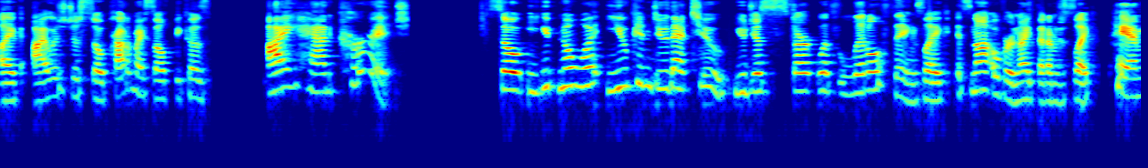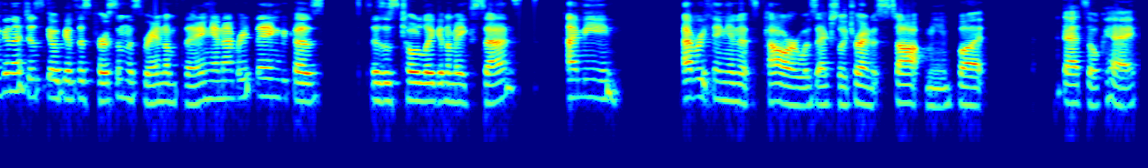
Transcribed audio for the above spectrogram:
like I was just so proud of myself because I had courage. So you know what? You can do that too. You just start with little things. Like it's not overnight that I'm just like, hey, I'm gonna just go give this person this random thing and everything because this is totally gonna make sense. I mean, everything in its power was actually trying to stop me, but that's okay.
